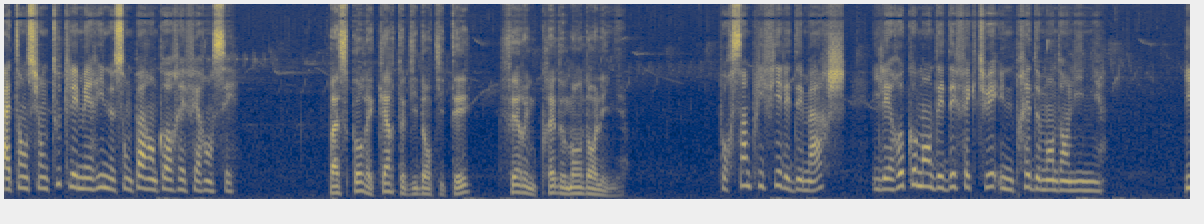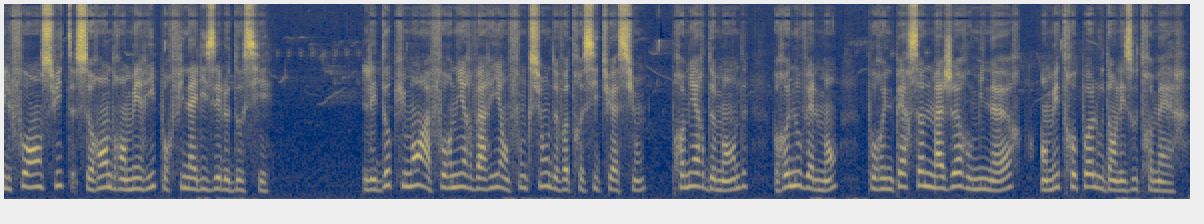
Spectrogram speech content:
Attention, toutes les mairies ne sont pas encore référencées. Passeport et carte d'identité, faire une pré-demande en ligne. Pour simplifier les démarches, il est recommandé d'effectuer une pré-demande en ligne. Il faut ensuite se rendre en mairie pour finaliser le dossier. Les documents à fournir varient en fonction de votre situation. Première demande, renouvellement, pour une personne majeure ou mineure, en métropole ou dans les Outre-mer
